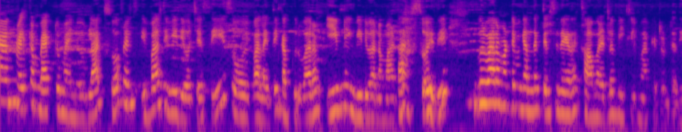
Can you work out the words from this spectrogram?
Everyone welcome back to my new blog so friends ఇవాళ వీడియో వచ్చేసి సో ఇవాళ అయితే ఇంకా గురువారం ఈవినింగ్ వీడియో అన్నమాట. సో ఇది గురువారం అంటే మీకు అందరికి తెలిసిందే కదా కామారెడ్లో వీక్లీ మార్కెట్ ఉంటుంది.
